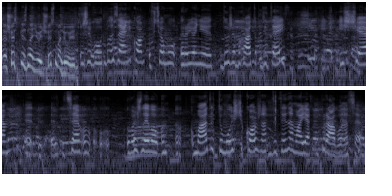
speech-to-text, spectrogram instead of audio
Ну, Щось пізнають, щось малюють. Живу близенько. В цьому районі дуже багато дітей. І, ще е, е, це важливо м, мати, тому що кожна дитина має право на це.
